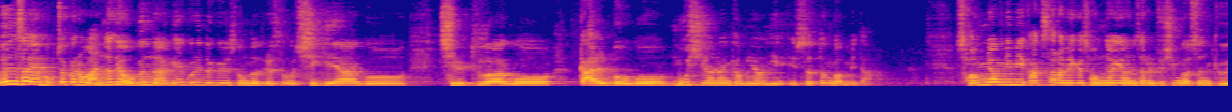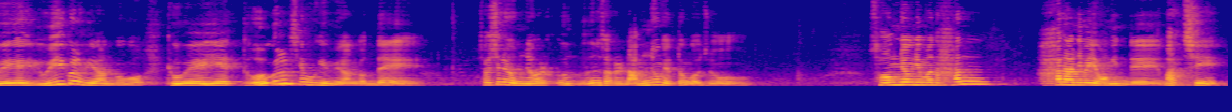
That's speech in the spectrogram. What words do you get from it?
은사의 목적과는 완전히 어긋나게 고린도 교회 성도들이 서로 시기하고 질투하고 깔보고 무시하는 경향이 있었던 겁니다. 성령님이 각 사람에게 성령의 은사를 주신 것은 교회의 유익을 위한 거고 교회의 덕을 세우기 위한 건데 자신의 은령을, 은사를 남용했던 거죠. 성령님은 한 하나님의 영인데 마치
